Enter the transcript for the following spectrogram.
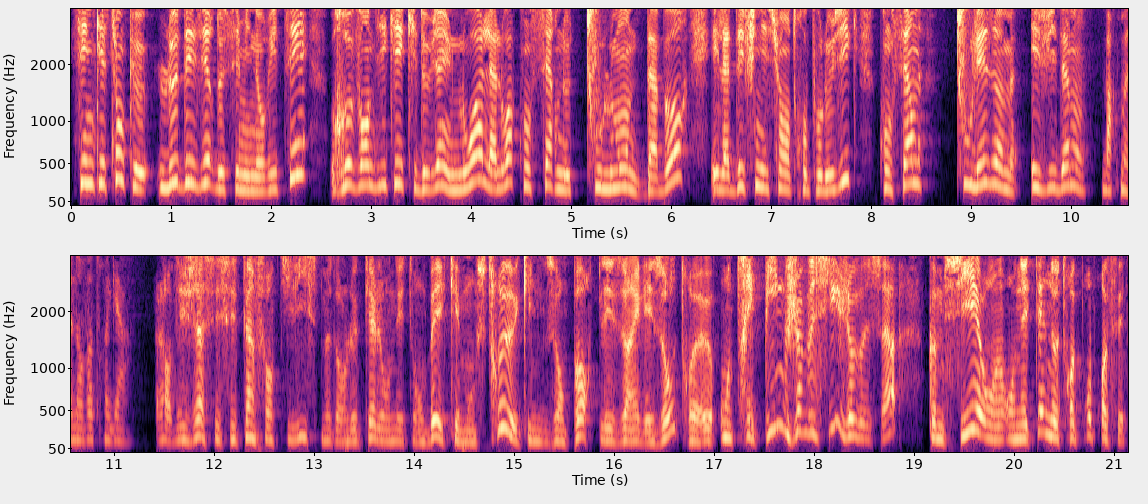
C'est une question que le désir de ces minorités, revendiqué qui devient une loi, la loi concerne tout le monde d'abord et la définition anthropologique concerne tous les hommes, évidemment. Marc dans votre regard. Alors déjà, c'est cet infantilisme dans lequel on est tombé qui est monstrueux et qui nous emporte les uns et les autres. Euh, on trépigne, je veux ci, je veux ça, comme si on, était notre propre fait.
